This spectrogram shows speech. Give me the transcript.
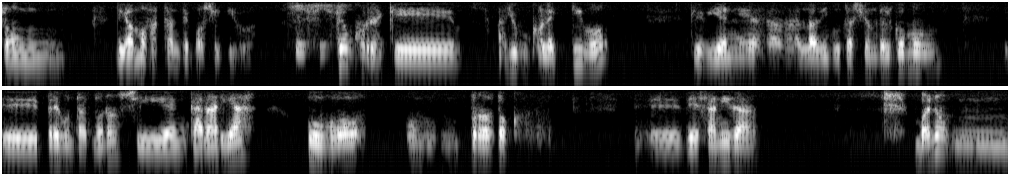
son, digamos, bastante positivos. Sí, sí, ¿Qué ocurre? Que hay un colectivo que viene a la Diputación del Común eh, preguntándonos si en Canarias hubo un protocolo eh, de sanidad. Bueno, mm,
